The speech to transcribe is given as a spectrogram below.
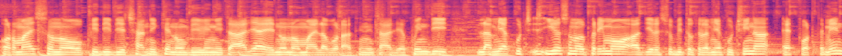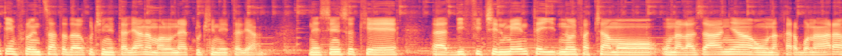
ormai sono più di dieci anni che non vivo in Italia e non ho mai lavorato in Italia, quindi la mia cucina, io sono il primo a dire subito che la mia cucina è fortemente influenzata dalla cucina italiana, ma non è cucina italiana, nel senso che eh, difficilmente noi facciamo una lasagna o una carbonara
